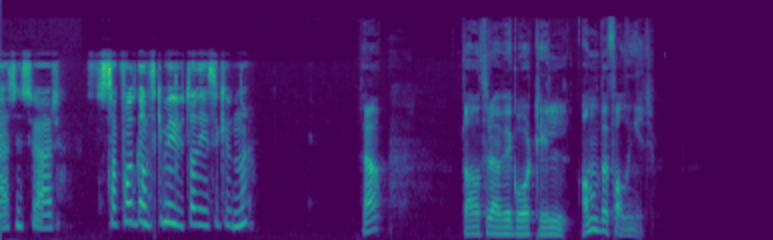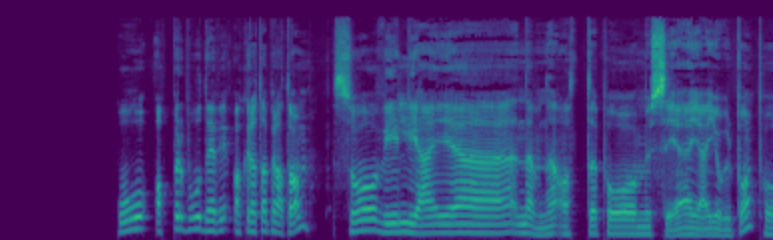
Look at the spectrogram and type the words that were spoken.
jeg syns vi har fått ganske mye ut av de sekundene. Ja, da tror jeg vi går til anbefalinger. Og apropos det vi akkurat har prata om, så vil jeg eh, nevne at på museet jeg jobber på, på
